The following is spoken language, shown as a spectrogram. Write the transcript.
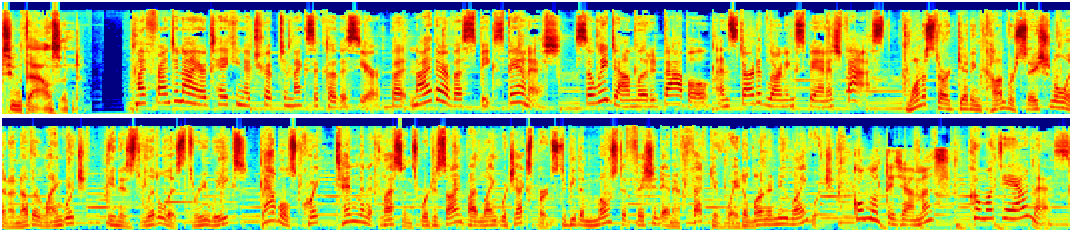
2000. My friend and I are taking a trip to Mexico this year, but neither of us speak Spanish. So we downloaded Babbel and started learning Spanish fast. Want to start getting conversational in another language in as little as 3 weeks? Babbel's quick 10-minute lessons were designed by language experts to be the most efficient and effective way to learn a new language. ¿Cómo te llamas? ¿Cómo te llamas?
